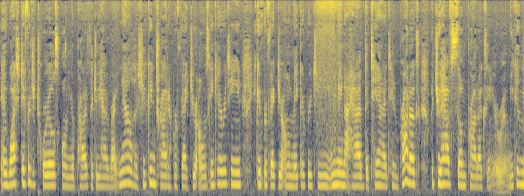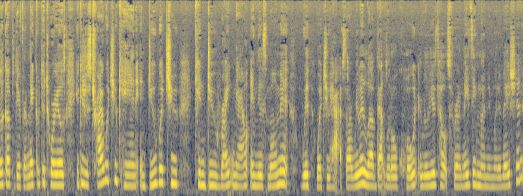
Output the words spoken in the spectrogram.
and watch different tutorials on your products that you have right now so that you can try to perfect your own skincare routine. You can perfect your own makeup routine. You may not have the 10 out of 10 products, but you have some products in your room. You can look up different makeup tutorials. You can just try what you can and do what you can do right now in this moment with what you have. So I really love that little quote. It really just helps for amazing Monday motivation.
